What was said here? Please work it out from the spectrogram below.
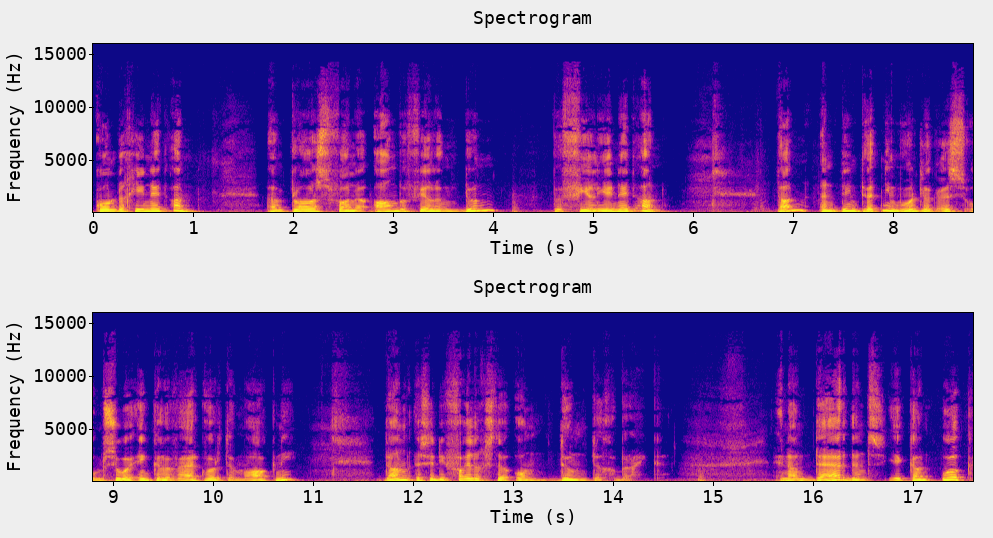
kondig jy net aan. In plaas van 'n aanbeveling doen, beveel jy net aan. Dan indien dit nie moontlik is om so 'n enkele werkwoord te maak nie, dan is dit die veiligste om doen te gebruik. En dan derdens, jy kan ook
